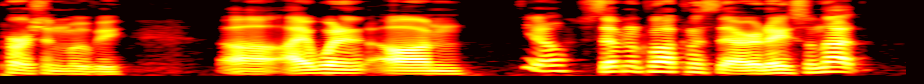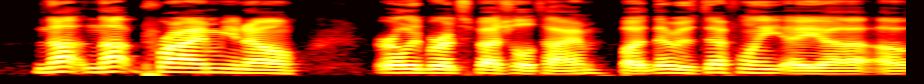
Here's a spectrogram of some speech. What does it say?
person movie. Uh, I went on, you know, seven o'clock on a Saturday, so not, not, not prime, you know, early bird special time, but there was definitely a, uh, a,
